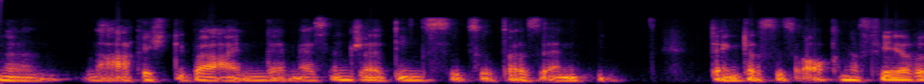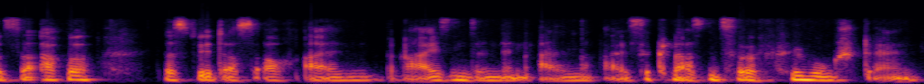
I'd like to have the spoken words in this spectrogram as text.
eine Nachricht über einen der Messenger-Dienste zu versenden denke, das ist auch eine faire Sache, dass wir das auch allen Reisenden in allen Reiseklassen zur Verfügung stellen.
